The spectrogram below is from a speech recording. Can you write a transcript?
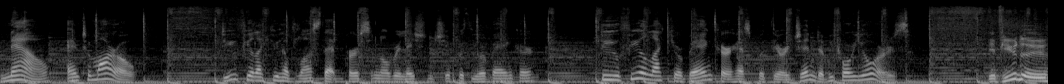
now and tomorrow. Do you feel like you have lost that personal relationship with your banker? Do you feel like your banker has put their agenda before yours? If you do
